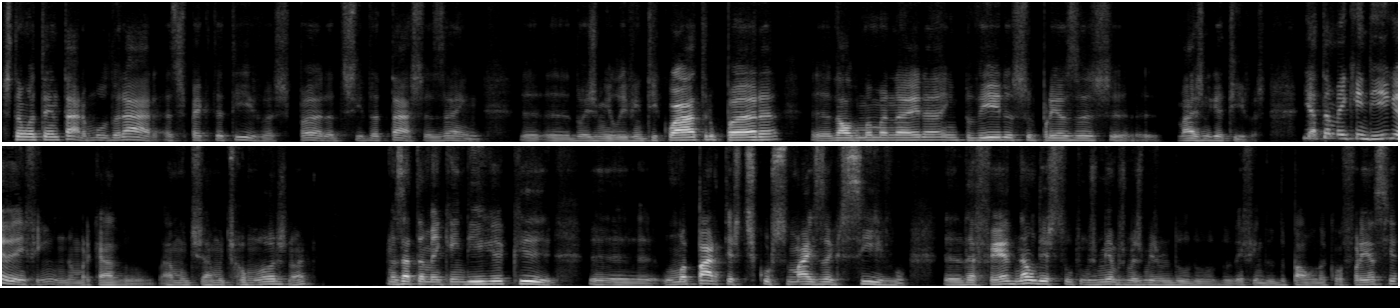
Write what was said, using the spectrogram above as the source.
estão a tentar moderar as expectativas para descida de taxas em 2024 para eh, de alguma maneira, impedir surpresas eh, mais negativas. E há também quem diga, enfim, no mercado há muitos, há muitos rumores, não é? mas há também quem diga que uh, uma parte deste discurso mais agressivo da Fed, não destes últimos membros, mas mesmo do, do, do enfim, do, do Paulo na conferência,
